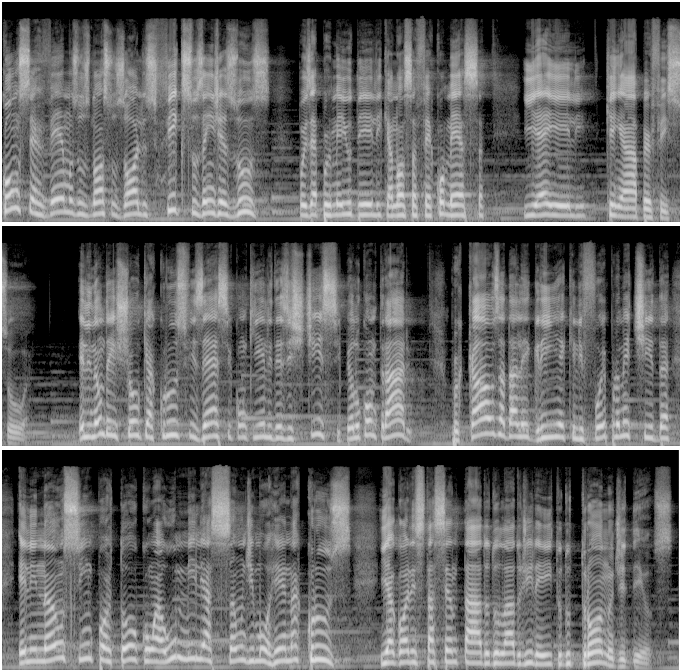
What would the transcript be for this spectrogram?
Conservemos os nossos olhos fixos em Jesus pois é por meio dele que a nossa fé começa e é ele quem a aperfeiçoa. Ele não deixou que a cruz fizesse com que ele desistisse, pelo contrário, por causa da alegria que lhe foi prometida, ele não se importou com a humilhação de morrer na cruz e agora está sentado do lado direito do trono de Deus.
